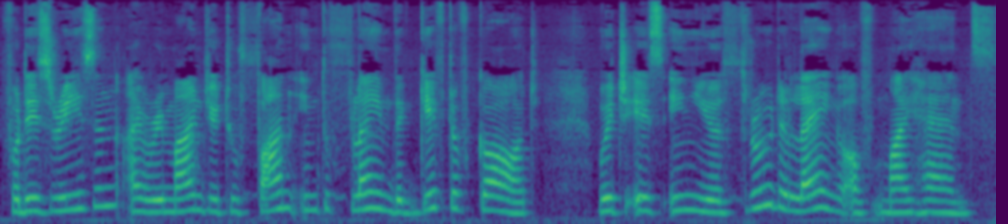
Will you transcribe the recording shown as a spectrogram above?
For this reason, I remind you to fan into flame the gift of God, which is in you through the laying of my hands.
